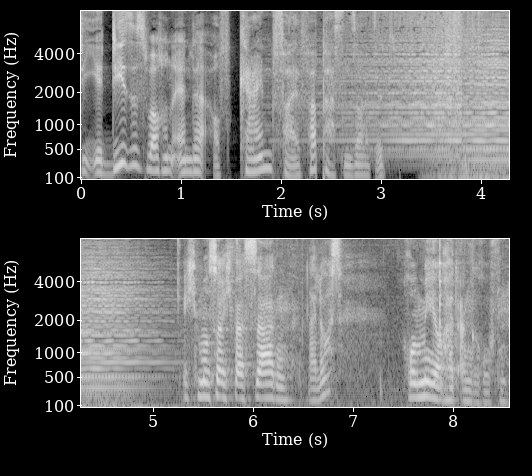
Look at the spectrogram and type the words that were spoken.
die ihr dieses Wochenende auf keinen Fall verpassen solltet. Ich muss euch was sagen. Na los? Romeo hat angerufen.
